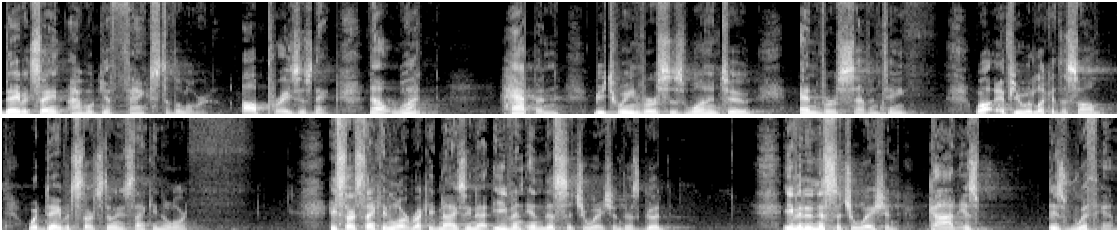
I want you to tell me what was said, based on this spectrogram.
David's saying, I will give thanks to the Lord. I'll praise his name. Now, what happened between verses 1 and 2 and verse 17? Well, if you would look at the psalm, what David starts doing is thanking the Lord. He starts thanking the Lord, recognizing that even in this situation, there's good. Even in this situation, God is, is with him.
